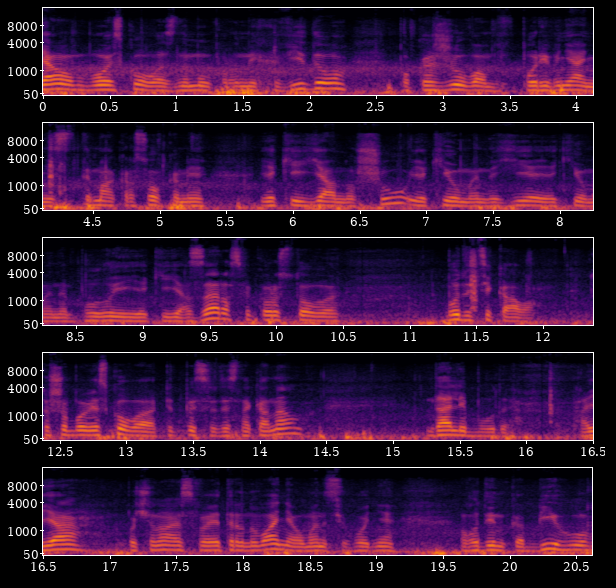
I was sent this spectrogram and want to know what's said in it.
Я вам обов'язково зніму про них відео, покажу вам в порівнянні з тими кросовками, які я ношу, які у мене є, які у мене були, які я зараз використовую. Буде цікаво. Тож обов'язково підписуйтесь на канал. Далі буде. А я починаю своє тренування. У мене сьогодні годинка бігу,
